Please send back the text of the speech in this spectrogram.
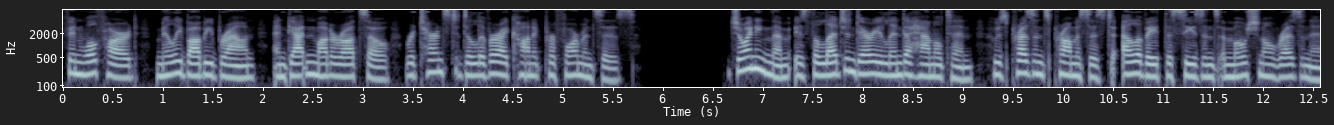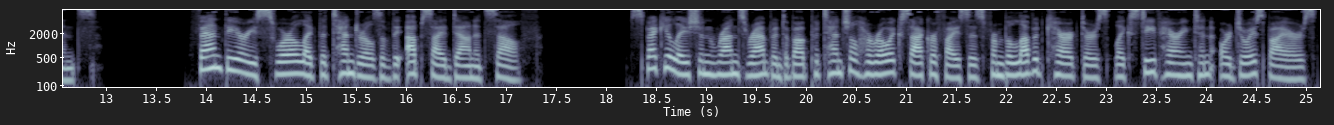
Finn Wolfhard, Millie Bobby Brown, and Gaten Matarazzo, returns to deliver iconic performances. Joining them is the legendary Linda Hamilton, whose presence promises to elevate the season's emotional resonance. Fan theories swirl like the tendrils of the Upside Down itself. Speculation runs rampant about potential heroic sacrifices from beloved characters like Steve Harrington or Joyce Byers,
